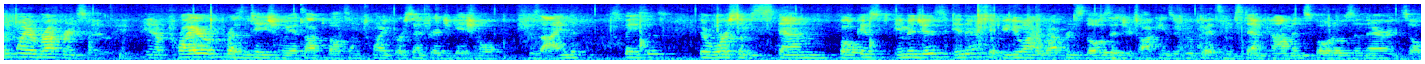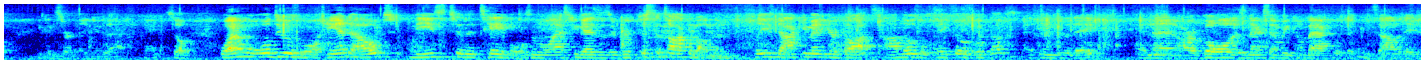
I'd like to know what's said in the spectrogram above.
a point of reference, in a prior presentation, we had talked about some twenty-first century educational designed spaces. There were some STEM-focused images in there, so if you do wanna reference those as you're talking as a group, we had some STEM Commons photos in there, and so you can certainly do that, okay? So, what we'll do is we'll hand out these to the tables, and we'll ask you guys as a group just to talk about them. Please document your thoughts on those, we'll take those with us at the end of the day. And then our goal is next time we come back with a consolidated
